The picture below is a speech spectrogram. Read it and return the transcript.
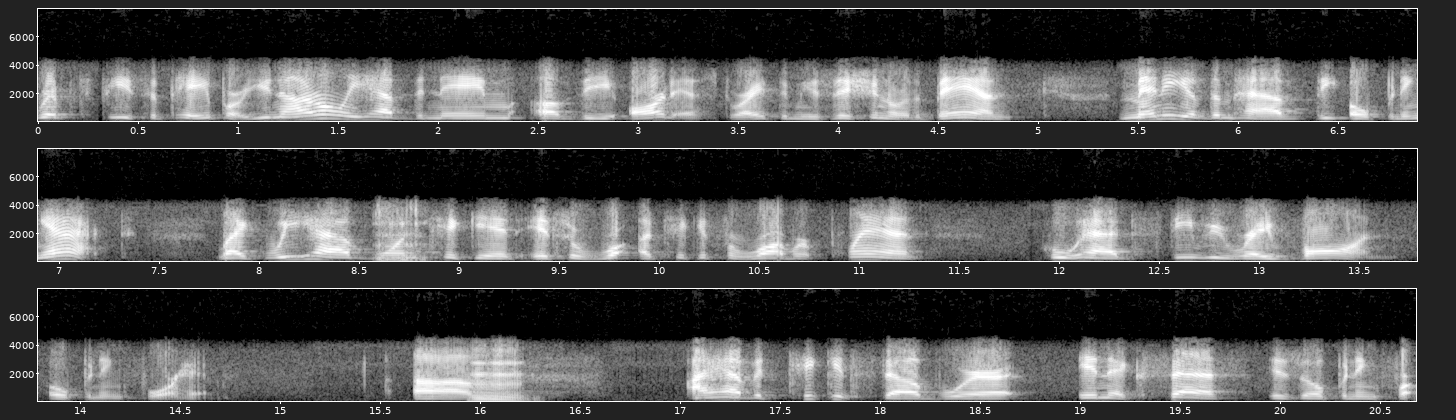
ripped piece of paper. You not only have the name of the artist, right, the musician or the band, many of them have the opening act. Like we have one Mhm. ticket, it's a, a ticket for Robert Plant, who had Stevie Ray Vaughan opening for him. Um, Mm. I have a ticket stub where INXS is opening for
